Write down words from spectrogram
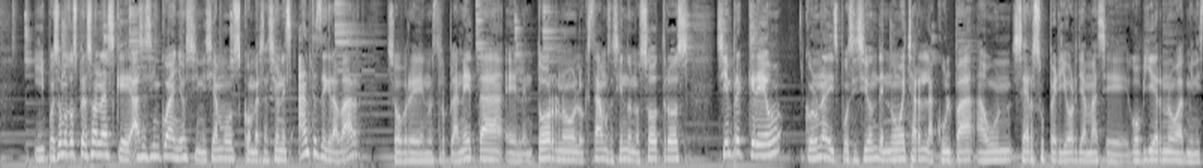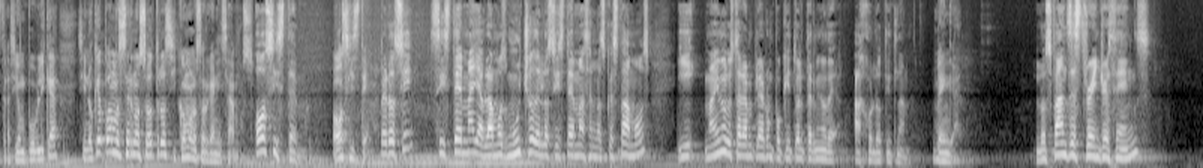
Y pues somos dos personas que hace cinco años iniciamos conversaciones antes de grabar sobre nuestro planeta, el entorno, lo que estábamos haciendo nosotros. Siempre creo con una disposición de no echarle la culpa a un ser superior, llámase gobierno o administración pública, sino qué podemos hacer nosotros y cómo nos organizamos. O sistema. O sistema. Pero sí, sistema, y hablamos mucho de los sistemas en los que estamos. Y a mí me gustaría ampliar un poquito el término de Ajolotitlán. Venga. Los fans de Stranger Things.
